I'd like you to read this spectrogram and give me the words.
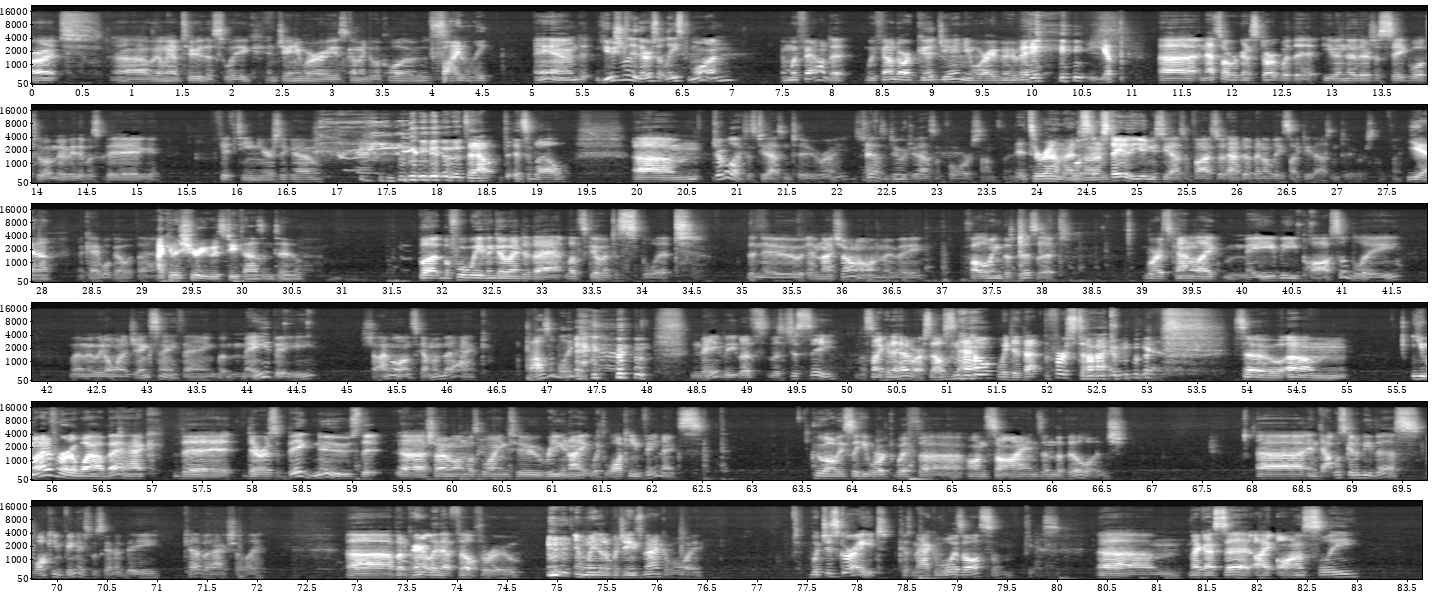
All right. Uh, we only have two this week, and January is coming to a close. Finally. And usually there's at least one, and we found it. We found our good January movie. Yep. Uh, and that's why we're going to start with it, even though there's a sequel to a movie that was big 15 years ago. that's out as well. Um, Triple X is 2002, right? It's 2002 or 2004 or something. It's around that Well, time. State of the Union is 2005, so it had to have been at least like 2002 or something. yeah. Okay, we'll go with that. I can assure you it's 2002. But before we even go into that, let's go into Split, the new M. Night Shyamalan movie, following The Visit, where it's kind of like maybe, possibly, well, I mean, we don't want to jinx anything, but maybe Shyamalan's coming back. Possibly. maybe. Let's let's just see. Let's not get ahead of ourselves now. We did that the first time. yes. So, um, you might have heard a while back that there was big news that uh, Shyamalan was going to reunite with Joaquin Phoenix, who obviously he worked with uh, on Signs and The Village. Uh, and that was going to be this. Joaquin Phoenix was going to be Kevin, actually. Uh, but apparently that fell through, and we ended up with James McAvoy, which is great because McAvoy is awesome. Yes. Um, like I said, I honestly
